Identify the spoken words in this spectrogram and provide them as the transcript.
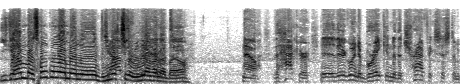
이게 한번 성공하면은 능력치가 the 올라가나 봐요. Now, the hacker, uh, they're going to break into the traffic system,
